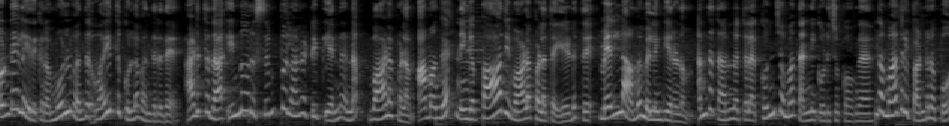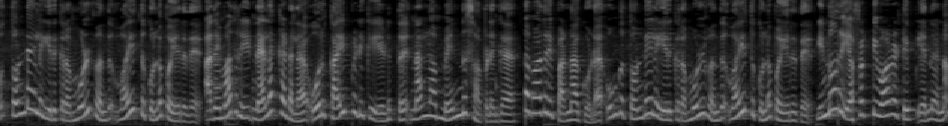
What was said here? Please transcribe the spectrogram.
தொண்டையில இருக்கிற முள் வந்து வயிற்றுக்குள்ள வந்துருது. அடுத்ததா இன்னொரு சிம்பிளான டிப் என்னன்னா வாழைப்பழம். ஆமாங்க. நீங்க பாதி வாழைப்பழத்தை எடுத்து மெல்லாம மெலுங்கிடணும் அந்த தருணத்துல கொஞ்சமா தண்ணி குடிச்சுக்கோங்க. இந்த மாதிரி பண்றப்போ தொண்டையில இருக்கிற முள் வந்து வயிற்றுக்குள்ளே போயிருது. அதே மாதிரி நிலக்கடலை ஒரு கைப்பிடிக்கு எடுத்து நல்லா மென்னு சாப்பிடுங்க. இந்த மாதிரி பண்ணா கூட உங்க தொண்டையில இருக்கிற முள் வந்து வயிற்றுக்குள்ளே போயிருது. இன்னொரு எஃபெக்டிவான டிப் என்னன்னா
